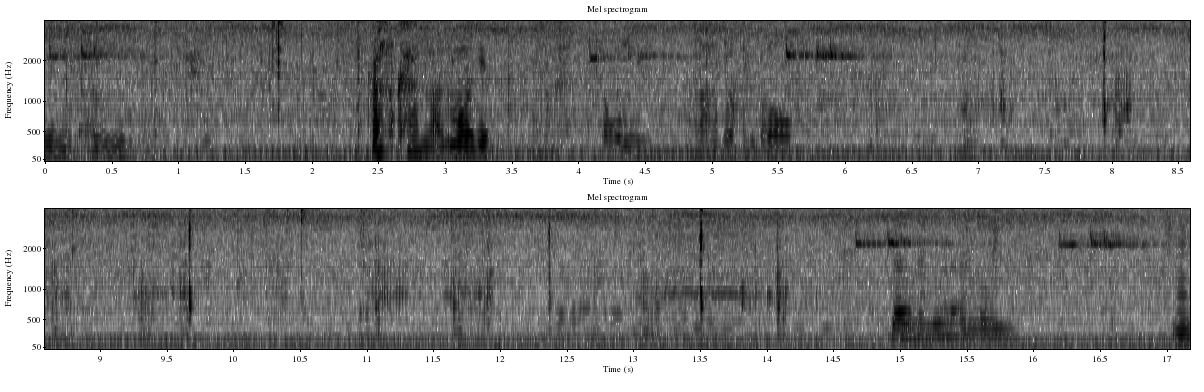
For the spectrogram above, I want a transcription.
Ừ. Kucing ini. Rongkam mau chứ. tôm và một đồ Đây là luôn. Ừ.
